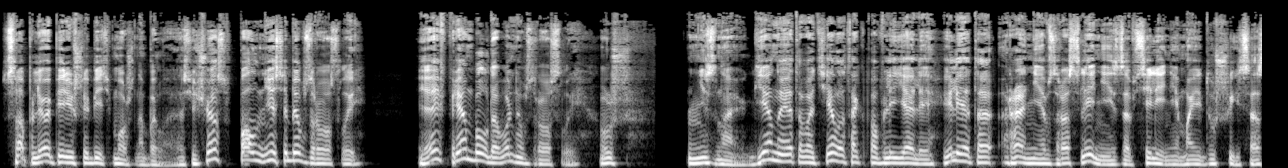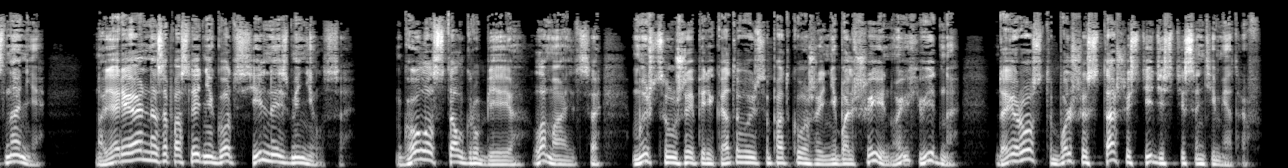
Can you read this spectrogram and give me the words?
соплё перешибить можно было, а сейчас вполне себе взрослый». Я и впрямь был довольно взрослый. Уж не знаю, гены этого тела так повлияли, или это раннее взросление из-за вселения моей души и сознания, но я реально за последний год сильно изменился. Голос стал грубее, ломается, мышцы уже перекатываются под кожей, небольшие, но их видно, да и рост больше 160 сантиметров.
